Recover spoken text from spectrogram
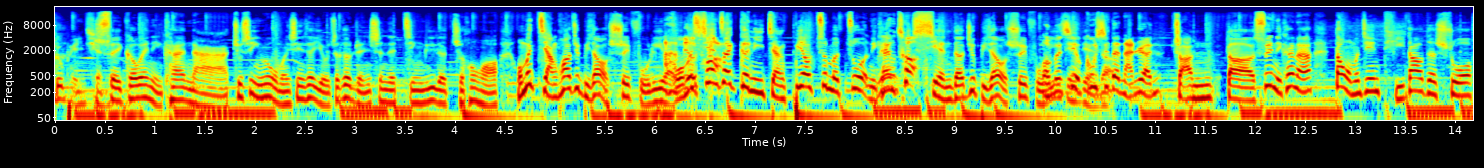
就赔钱。所以各位，你看呐、就是因为我们现在有这个人生的经历了之后哦，我们讲话就比较有说服力了。我们现在跟你讲不要这么做，你看显得就比较有说服力我们是有故事的男人，真的，所以你看啊，当我们今天提到的说，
